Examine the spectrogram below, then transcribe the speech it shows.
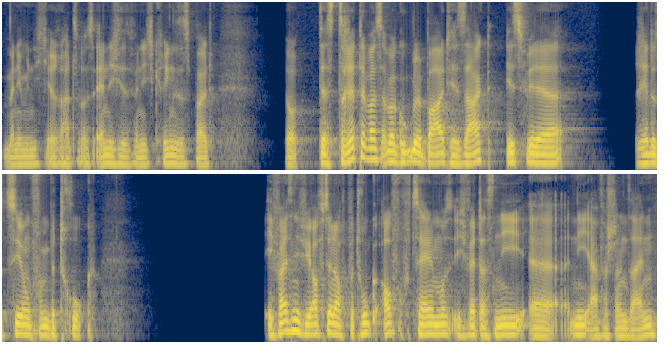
wenn ich mich nicht irre, hat was ähnliches. Wenn nicht, kriegen sie es bald. So, das dritte, was aber Google Bart hier sagt, ist wieder Reduzierung von Betrug. Ich weiß nicht, wie oft er noch Betrug aufzählen muss. Ich werde das nie, äh, nie einverstanden sein.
